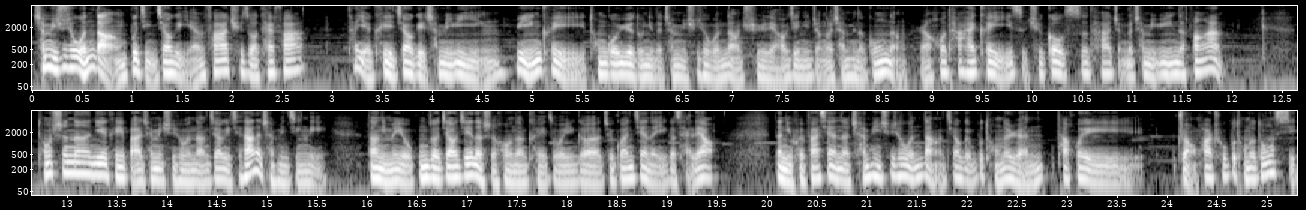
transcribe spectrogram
产品需求文档不仅交给研发去做开发，它也可以交给产品运营。运营可以通过阅读你的产品需求文档去了解你整个产品的功能，然后它还可以以此去构思它整个产品运营的方案。同时呢，你也可以把产品需求文档交给其他的产品经理，当你们有工作交接的时候呢，可以作为一个最关键的一个材料。那你会发现呢，产品需求文档交给不同的人，他会转化出不同的东西。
